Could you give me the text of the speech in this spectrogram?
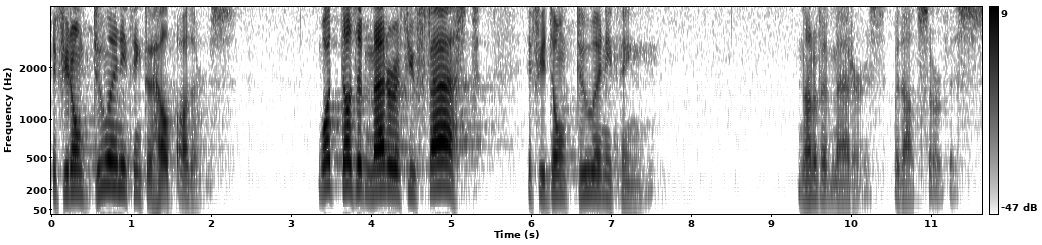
if you don't do anything to help others? What does it matter if you fast if you don't do anything? None of it matters without service.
